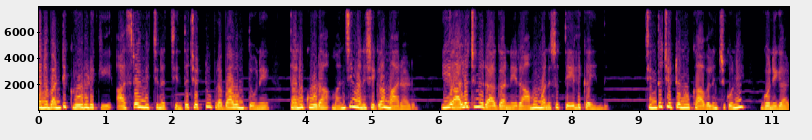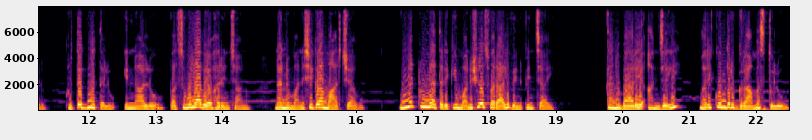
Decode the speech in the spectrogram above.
తన వంటి క్రూరుడికి ఆశ్రయమిచ్చిన చింత చెట్టు ప్రభావంతోనే తను కూడా మంచి మనిషిగా మారాడు. ఈ ఆలోచన రాగానే రాము మనసు తేలికయింది చింత చెట్టును కావలించుకొని గొనిగాడు కృతజ్ఞతలు. ఇన్నాళ్ళు పశువులా వ్యవహరించాను. నన్ను మనిషిగా మార్చావు. ఉన్నట్లుండి అతడికి మనుషుల స్వరాలు వినిపించాయి. తన భార్య అంజలి మరికొందరు గ్రామస్తులు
